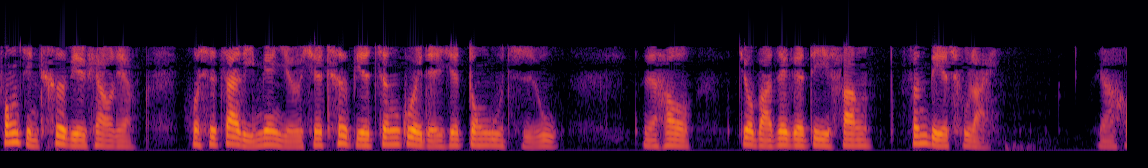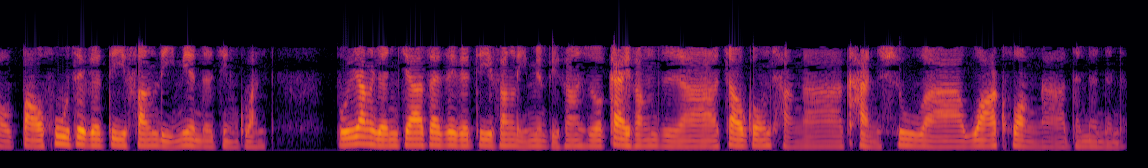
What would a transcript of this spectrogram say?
风景特别漂亮，或是在里面有一些特别珍贵的一些动物、植物，然后就把这个地方。分别出来，然后保护这个地方里面的景观，不让人家在这个地方里面，比方说盖房子啊、造工厂啊、砍树啊、挖矿啊等等等等。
